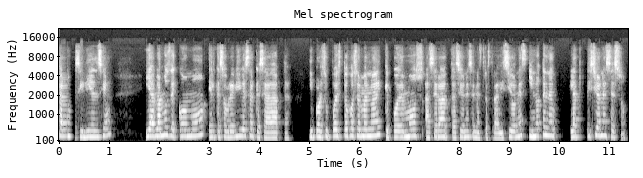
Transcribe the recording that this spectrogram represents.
la resiliencia y hablamos de cómo el que sobrevive es el que se adapta. Y por supuesto, José Manuel, que podemos hacer adaptaciones en nuestras tradiciones y no tenemos, la tradición es eso.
